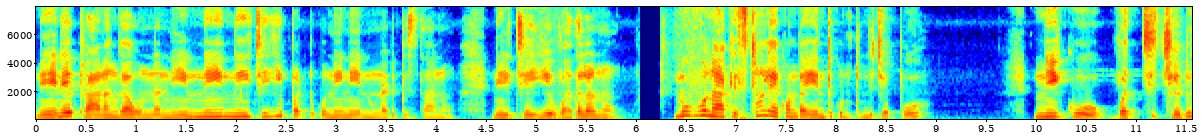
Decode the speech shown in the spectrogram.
నేనే ప్రాణంగా ఉన్న నీ నీ నీ చెయ్యి పట్టుకొని నేను నడిపిస్తాను. నీ చెయ్యి వదలను. నువ్వు నాకు ఇష్టం లేకుండా ఎందుకుంటుంది చెప్పు? నీకు వచ్చి చెడు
